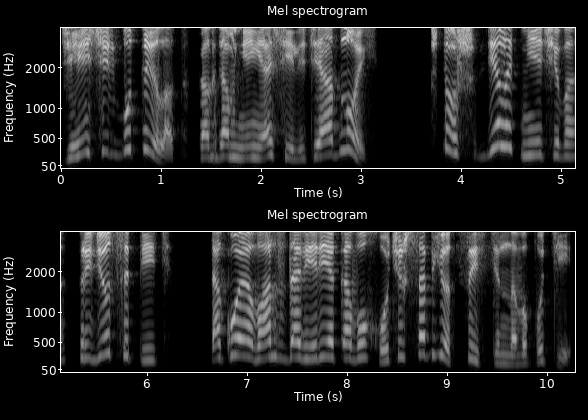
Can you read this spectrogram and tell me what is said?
Десять бутылок, когда мне не осилить и одной. Что ж, делать нечего, придется пить. Такой аванс доверия кого хочешь собьет с истинного пути,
